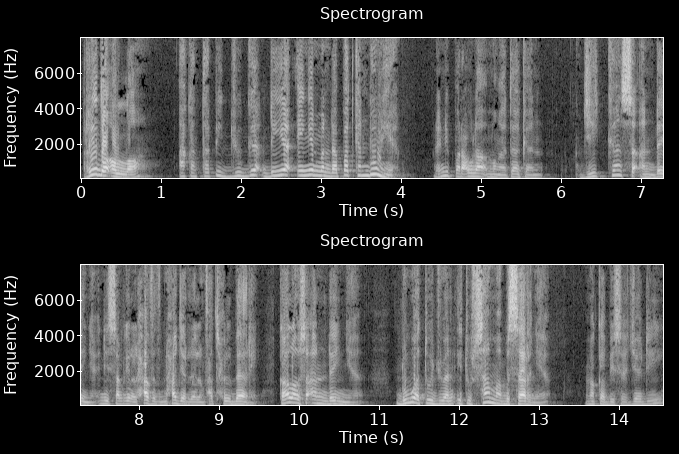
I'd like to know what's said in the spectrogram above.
ridha Allah, akan tapi juga dia ingin mendapatkan dunia. Dan ini para ulama mengatakan jika seandainya ini disampaikan Al-Hafidz Ibn Hajar dalam Fathul Bari, kalau seandainya dua tujuan itu sama besarnya, maka bisa jadi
